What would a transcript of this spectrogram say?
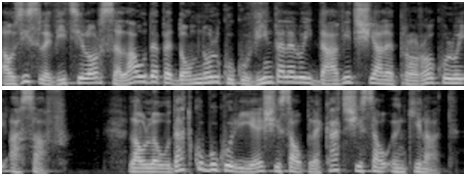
au zis leviților să laude pe Domnul cu cuvintele lui David și ale prorocului Asaf. L-au lăudat cu bucurie și s-au plecat și s-au închinat.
